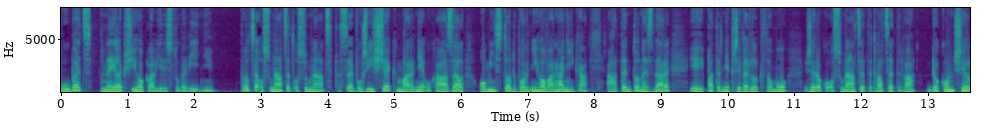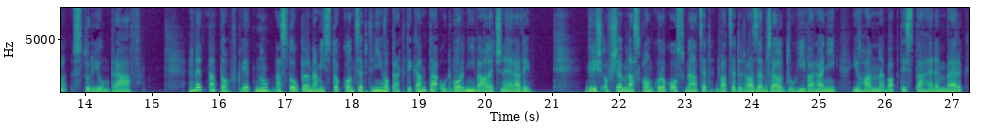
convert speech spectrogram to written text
vůbec nejlepšího klavíristu ve Vídni. V roce 1818 se Voříšek marně ucházel o místo dvorního varhaníka a tento nezdar jej patrně přivedl k tomu, že roku 1822 dokončil studium práv. Hned na to v květnu nastoupil na místo konceptního praktikanta u dvorní válečné rady. Když ovšem na sklonku roku 1822 zemřel druhý varhaník Johann Baptista Hedenberg,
